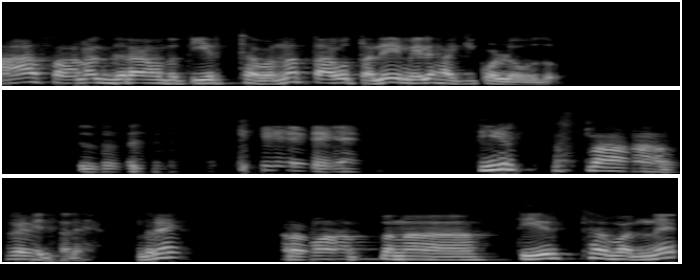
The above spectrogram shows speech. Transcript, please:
ಆ ಸಾಲಗ್ರಾಮದ ತೀರ್ಥವನ್ನ ತಾವು ತಲೆ ಮೇಲೆ ಹಾಕಿಕೊಳ್ಳುವುದು. ತೀರ್ಥ ಸ್ನಾನ ಹೇಳಿದ್ದಾರೆ ಅಂದ್ರೆ ಪರಮಾತ್ಮನ ತೀರ್ಥವನ್ನೇ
